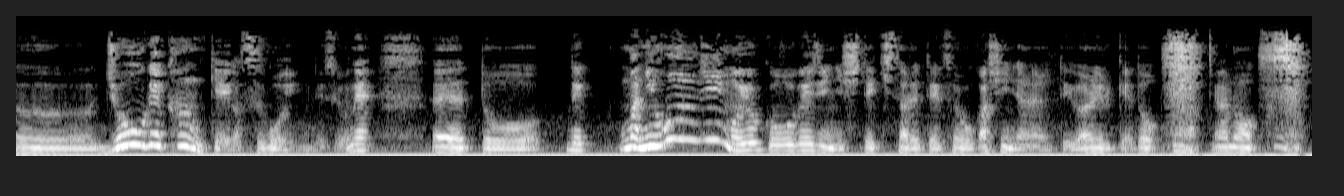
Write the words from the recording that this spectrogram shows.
ー上下関係がすごいんですよね。えっ、と、で、まあ、日本人もよく欧米人に指摘されて、それおかしいんじゃないのって言われるけど、あの、す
